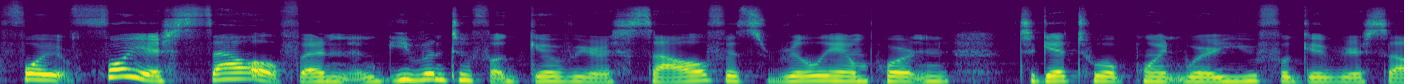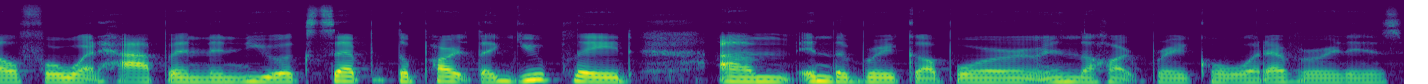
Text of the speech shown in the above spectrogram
for for yourself and even to forgive yourself it's really important to get to a point where you forgive yourself for what happened and you accept the part that you played um, in the breakup or in the heartbreak or whatever it is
